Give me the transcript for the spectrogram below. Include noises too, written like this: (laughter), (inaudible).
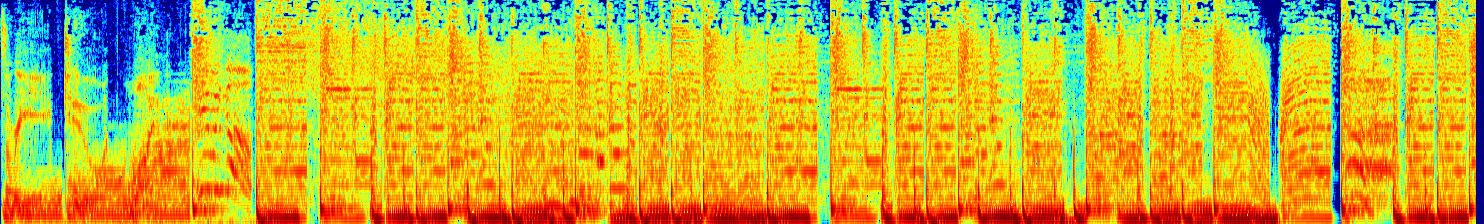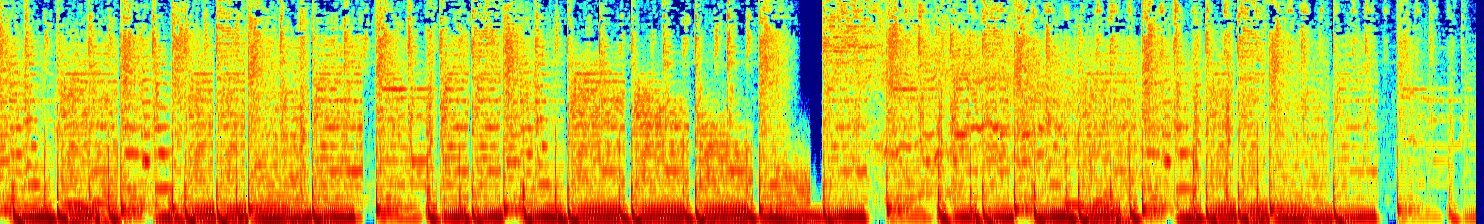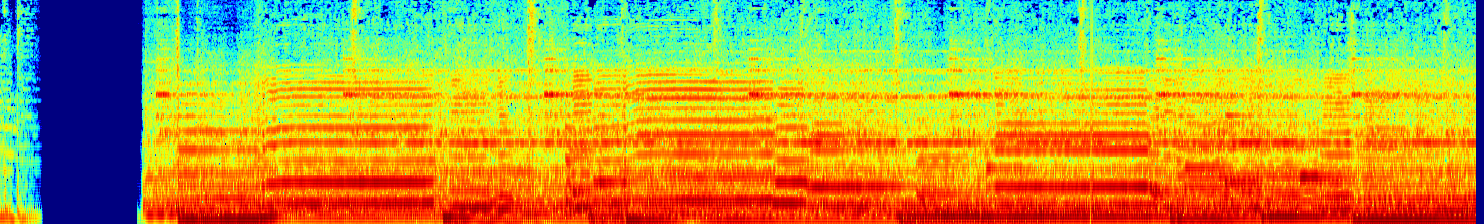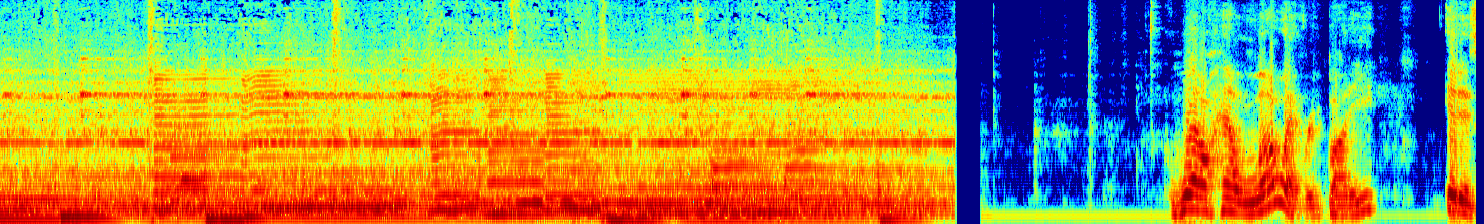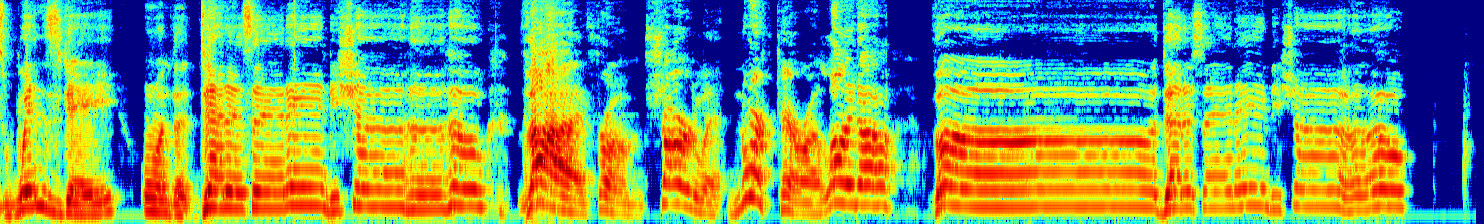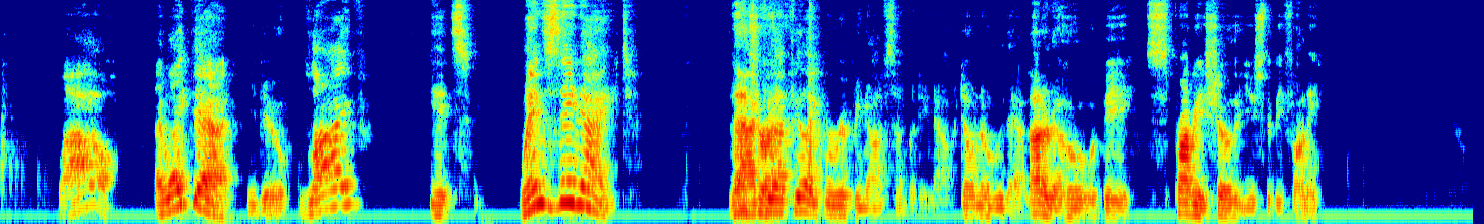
Three, two, one. Well, hello, everybody. It is Wednesday on the Dennis and Andy Show, live from Charlotte, North Carolina. The Dennis and Andy Show. Wow. I like that. You do. Live, it's Wednesday night. That's I feel, right. I feel like we're ripping off somebody now. Don't know who that was. I don't know who it would be. It's probably a show that used to be funny.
